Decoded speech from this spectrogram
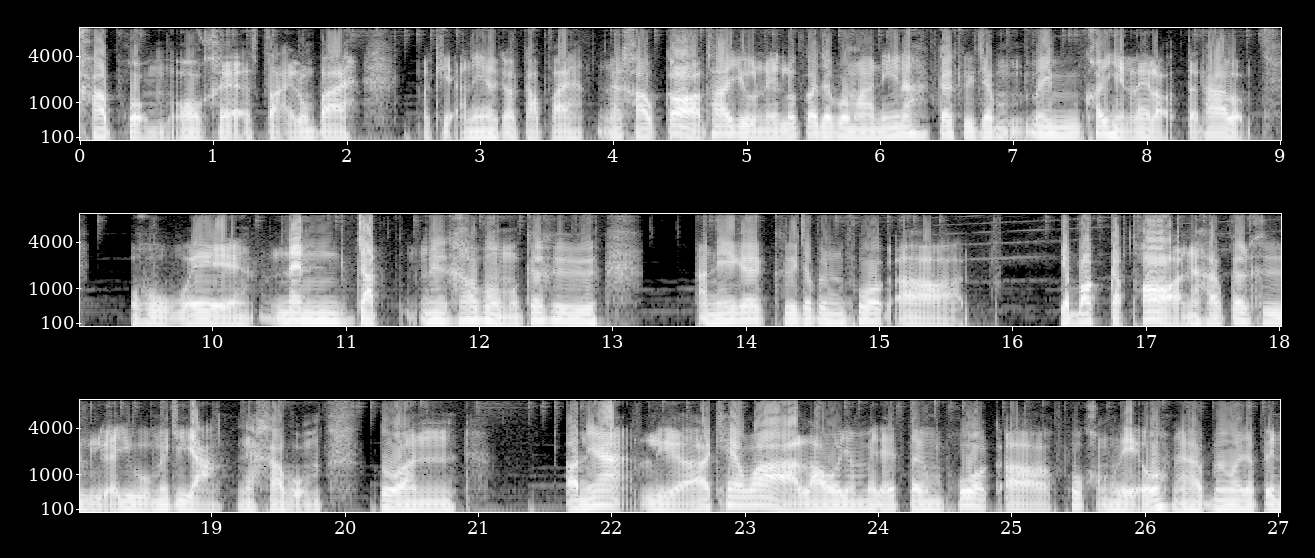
ครับ ผมโอเคใส่ลงไป โอเค อันนี้ก็กลับไปนะครับ ก็ถ้าอยู่ในรถก็จะประมาณนี้นะ ก็คือจะไม่ค่อยเห็นอะไรหรอก แต่ถ้าแบบ โอ้โหเวแน่นจัดนะครับผม ก็คือ อันนี้ก็คือจะเป็นพวกเอ่อเกียร์บ็อกกับท่อนะครับ ก็คือเหลืออยู่ไม่กี่อย่างนะครับผม ส่วนตอนนี้เหลือแค่ว่าเรายังไม่ได้เติมพวกเอ่อพวกของเหลวนะครับ ไม่ว่าจะเป็น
